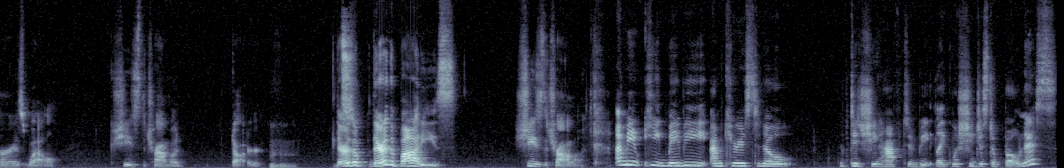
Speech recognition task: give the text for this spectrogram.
her as well. She's the trauma daughter. Mhm. They're the they're the bodies. She's the trauma. I mean, he maybe. I'm curious to know. Did she have to be like? Was she just a bonus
